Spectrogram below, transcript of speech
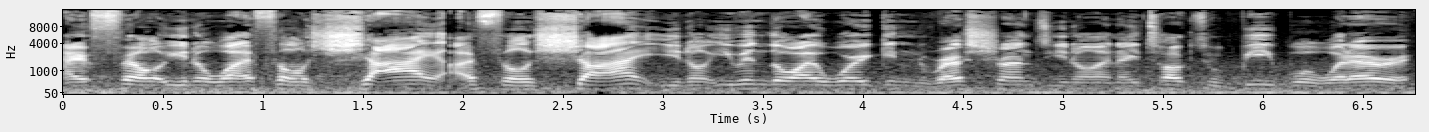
I felt, you know what, I felt shy. I felt shy, you know, even though I work in restaurants, you know, and I talk to people, whatever.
